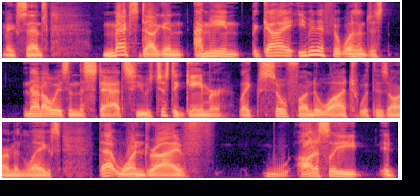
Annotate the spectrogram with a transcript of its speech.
makes sense. Max Duggan, I mean, the guy, even if it wasn't just not always in the stats, he was just a gamer. Like so fun to watch with his arm and legs. That one drive, honestly, it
